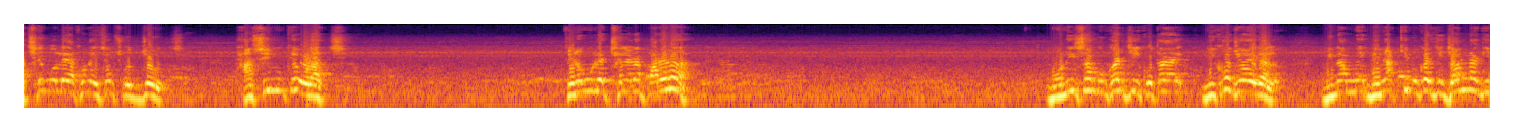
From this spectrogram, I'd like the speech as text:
আছে বলে এখন এইসব সহ্য হচ্ছে। হাসি মুখে ওড়াচ্ছে। তৃণমূলের ছেলেরা পারে না? মনীষা মুখার্জি কোথায়? নিখোঁজ হয়ে গেল। মীনাক্ষী মুখার্জি, যান নাকি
